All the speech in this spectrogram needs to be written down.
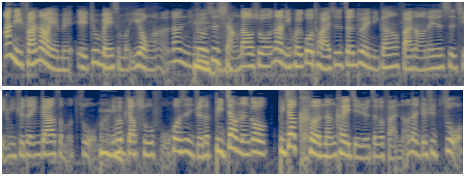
啊，你烦恼也没也就没什么用啊。那你就是想到说，那你回过头来就是针对你刚刚烦恼的那件事情，你觉得应该要怎么做嘛？你会比较舒服，或者是你觉得比较能够比较可能可以解决这个烦恼，那你就去做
